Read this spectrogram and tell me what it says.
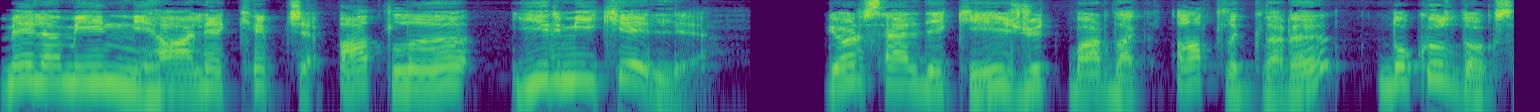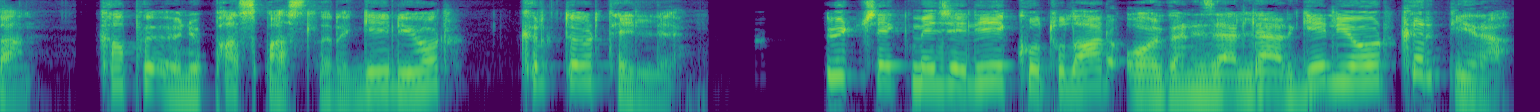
Melamin Nihale Kepçe atlığı 22.50. Görseldeki jüt bardak atlıkları 9.90. Kapı önü paspasları geliyor 44.50. 3 çekmeceli kutular organizerler geliyor 40 lira.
